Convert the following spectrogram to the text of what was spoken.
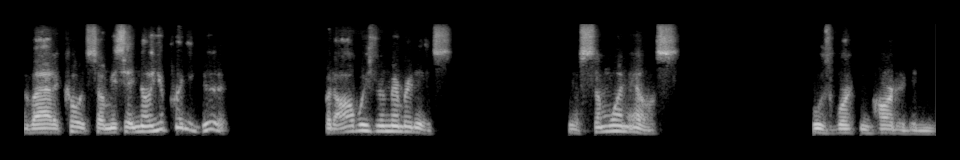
If I had a coach tell me, he said, No, you're pretty good. But always remember this there's someone else who's working harder than you.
